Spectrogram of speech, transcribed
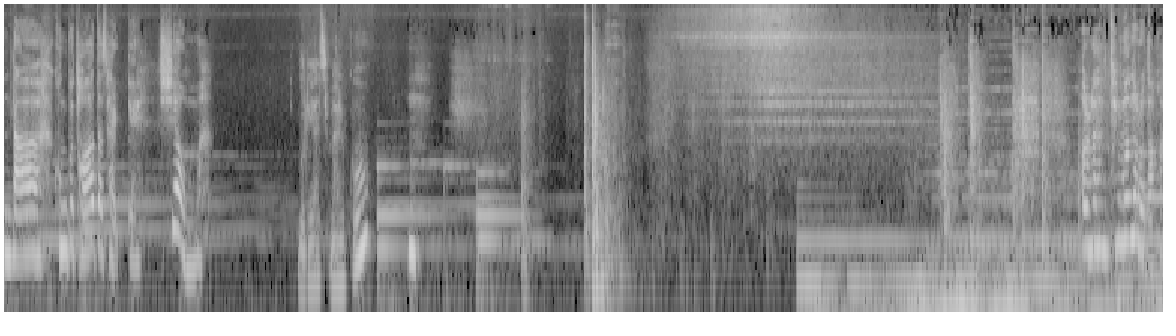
나 공부 더 하다 잘게. 쉬어, 엄마. 무리하지 말고 얼른 뒷문으로 나가.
